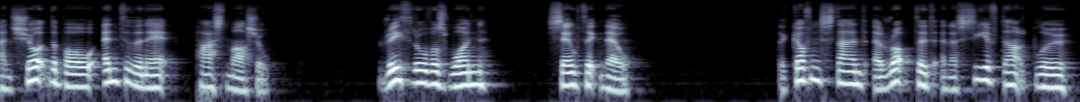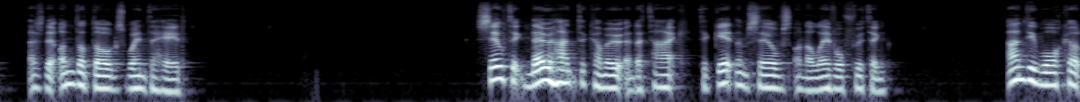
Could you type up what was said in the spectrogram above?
and shot the ball into the net past Marshall. Raith Rovers 1, Celtic nil. The Govan stand erupted in a sea of dark blue as the underdogs went ahead. Celtic now had to come out and attack to get themselves on a level footing. Andy Walker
